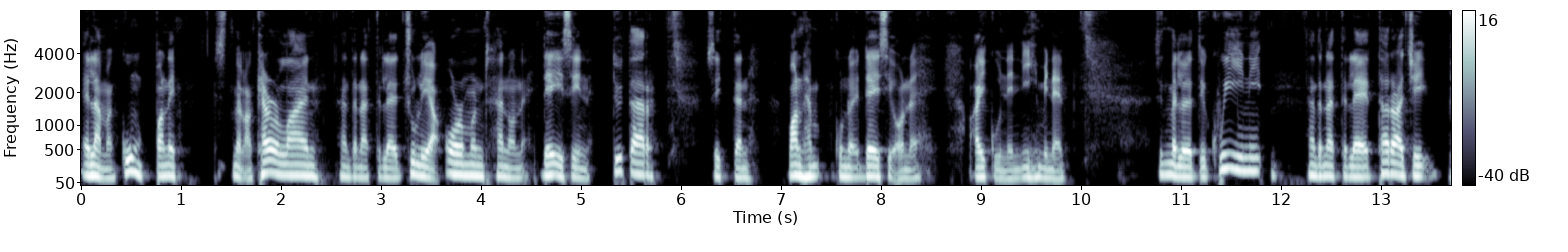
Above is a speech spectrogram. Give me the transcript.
elämän kumppani. Sitten meillä on Caroline, häntä näyttelee Julia Ormond, hän on Daisyn tytär. Sitten vanhem, kun Daisy on aikuinen ihminen. Sitten meillä löytyy Queenie, häntä näyttelee Taraji P.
